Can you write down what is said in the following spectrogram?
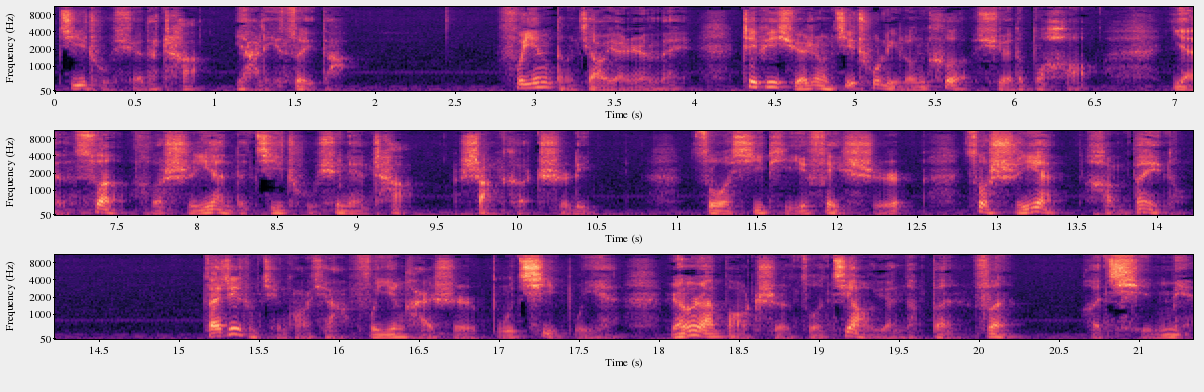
基础学得差，压力最大。傅英等教员认为，这批学生基础理论课学得不好，演算和实验的基础训练差，上课吃力，做习题费时，做实验很被动。在这种情况下，傅英还是不弃不厌，仍然保持做教员的本分和勤勉。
